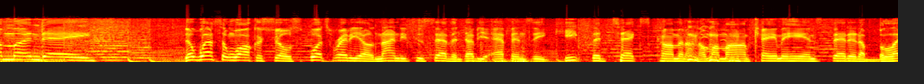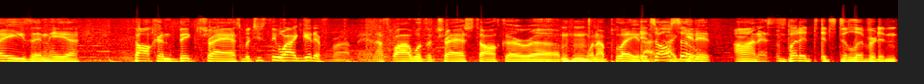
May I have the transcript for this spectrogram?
A Monday. The Wes and Walker Show, Sports Radio 927 WFNZ. Keep the text coming. I know my mom came in here and set it ablaze in here talking big trash, but you see where I get it from, man. That's why I was a trash talker uh, when I played. Mm-hmm. It's I, also- I get it honest. But it, it's delivered in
